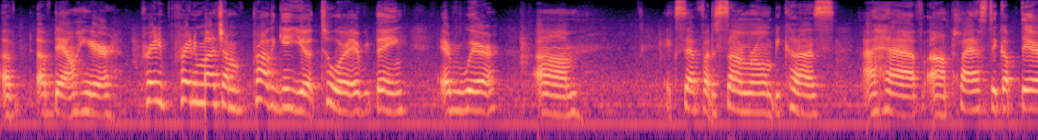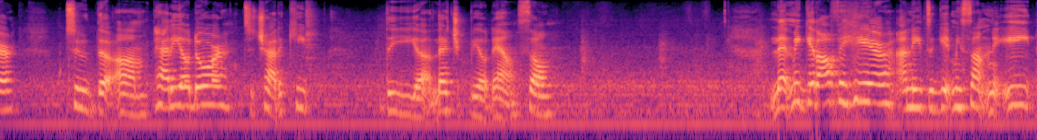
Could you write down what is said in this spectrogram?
of, of down here. Pretty pretty much, I'm probably give you a tour of everything, everywhere, um, except for the sunroom because I have uh, plastic up there to the um, patio door to try to keep the uh, electric bill down. So let me get off of here. I need to get me something to eat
